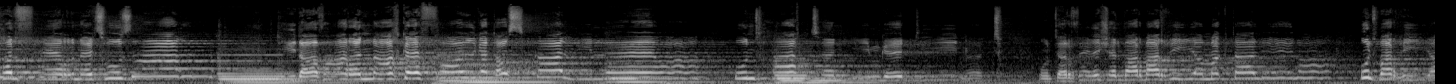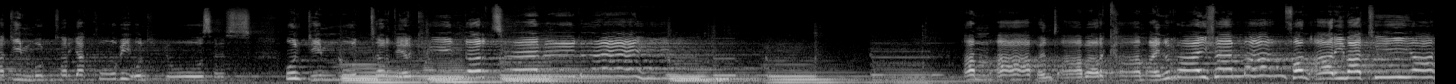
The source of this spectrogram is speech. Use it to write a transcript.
von ferne zu sahen, die da waren nachgefolget aus Galiläa und hatten ihm gedienet. Unter welchen war Maria Magdalena und Maria, die Mutter Jakobi und Joses und die Mutter der Kinder Zebedee. Am Abend aber kam ein reicher Mann von Arimathea,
